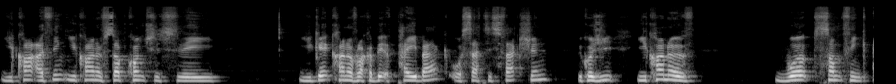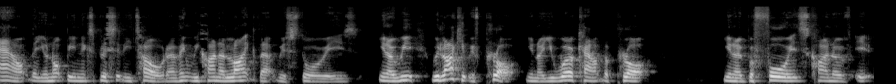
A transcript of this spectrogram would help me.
you can't. I think you kind of subconsciously you get kind of like a bit of payback or satisfaction because you you kind of worked something out that you're not being explicitly told. I think we kind of like that with stories. You know, we we like it with plot. You know, you work out the plot, you know, before it's kind of it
